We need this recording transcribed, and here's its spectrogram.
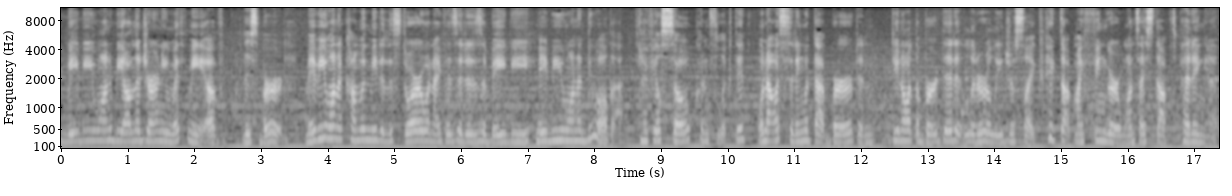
maybe you want to be on the journey with me of this bird. Maybe you want to come with me to the store when I visited as a baby. Maybe you want to do all that. I feel so conflicted when I was sitting with that bird and do you know what the bird did? It literally just like picked up my finger once I stopped petting it.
